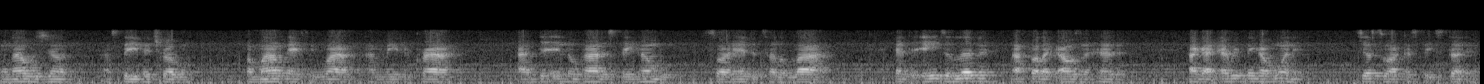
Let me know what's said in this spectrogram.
When I was young, I stayed in trouble. My mom asked me why I made her cry. I didn't know how to stay humble, so I had to tell a lie. At the age of 11, I felt like I was in heaven. I got everything I wanted, just so I could stay stunting.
